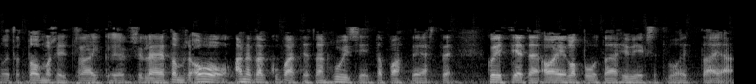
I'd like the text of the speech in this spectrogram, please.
noita tommosia traikoja, silleen tommosia, oo, annetaan kuvat, että jotain huisia tapahtuu, ja sitten kuitenkin tietää, oi, lopulta hyvikset voittaa, ja...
